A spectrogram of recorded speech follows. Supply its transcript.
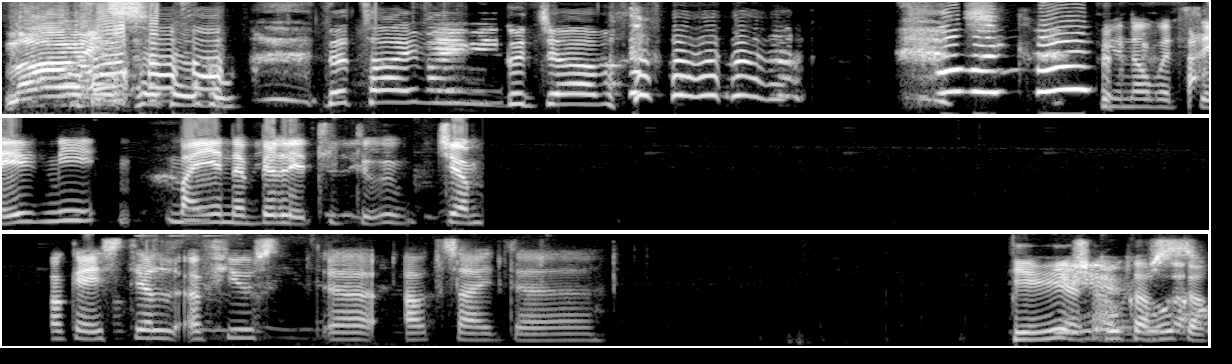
Nice! the timing! Good job! Oh my god! You know what saved me? My inability to jump. Okay, still a few st- uh, outside the... Here, here, Sure. hookah, hookah.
